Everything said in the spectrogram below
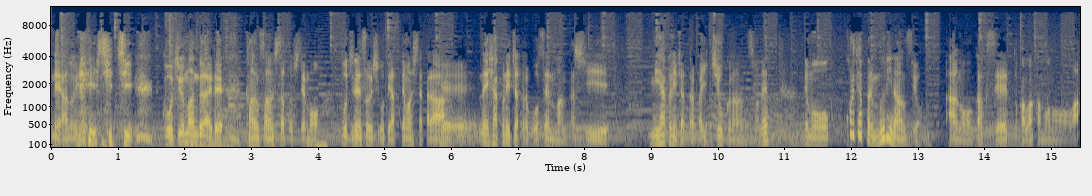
ね、あの、一日50万ぐらいで換算したとしても、当時ね、そういう仕事やってましたから、えね、100日だったら5000万だし、200日だったらやっぱ1億なんですよね。でも、これってやっぱり無理なんですよ。あの、学生とか若者は。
